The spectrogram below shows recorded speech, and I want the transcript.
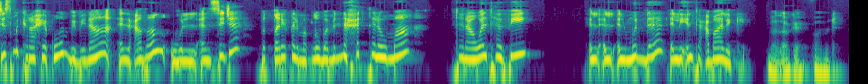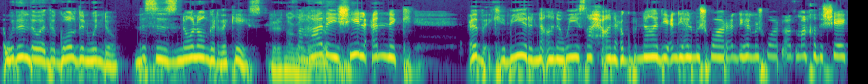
جسمك راح يقوم ببناء العضل والأنسجة بالطريقة المطلوبة منه حتى لو ما تناولتها في ال- ال- المدة اللي أنت عبالك But okay فهمت within the, the golden window. This is no longer the case. There is no golden فهذا window. يشيل عنك عبء كبير إن أنا وي صح أنا عقب النادي عندي هالمشوار عندي هالمشوار لازم آخذ ال shake.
